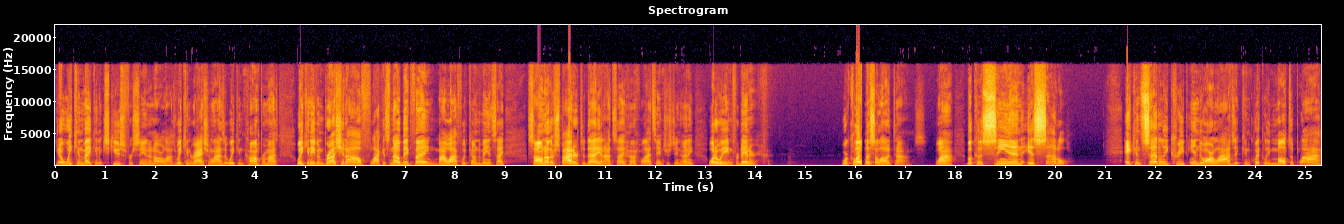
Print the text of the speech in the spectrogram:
you know, we can make an excuse for sin in our lives. We can rationalize it, we can compromise, we can even brush it off like it's no big thing. My wife would come to me and say, Saw another spider today, and I'd say, Huh, well, that's interesting, honey. What are we eating for dinner? We're clueless a lot of times. Why? Because sin is subtle. It can subtly creep into our lives, it can quickly multiply.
